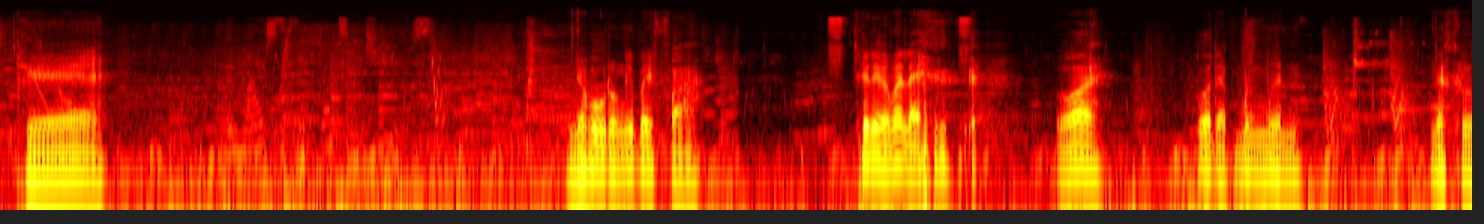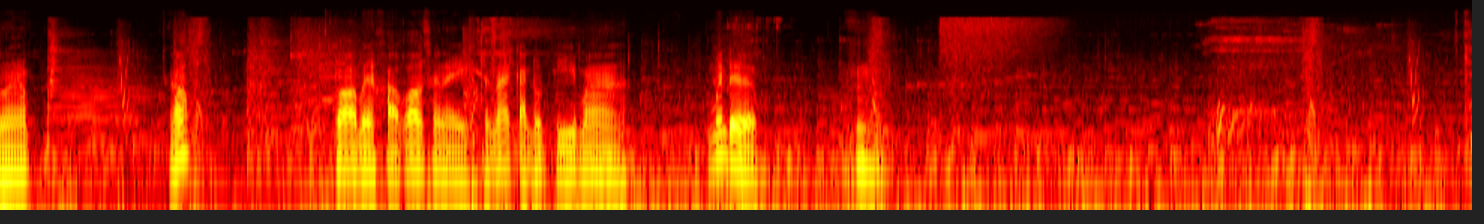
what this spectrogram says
โอเคเดี๋ยวพูตรงนี้ไปฝาที่เดิมนั่นแหละโอ้ยก็แบบมึนๆนะครับ เอ้า ก็เป็นข่าวก็ชนะชนะการดนตรีมาเหมือนเดิม โอเค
